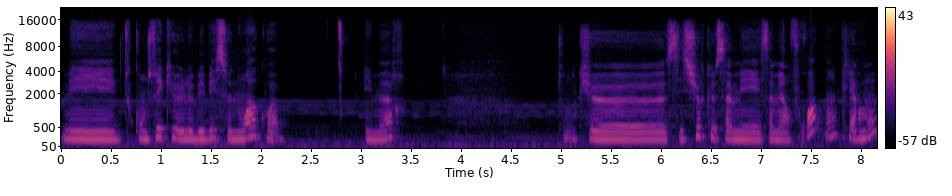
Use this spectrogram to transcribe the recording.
mais tout compte fait que le bébé se noie, quoi, et meurt. Donc c'est sûr que ça met, ça met un froid, hein, clairement.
